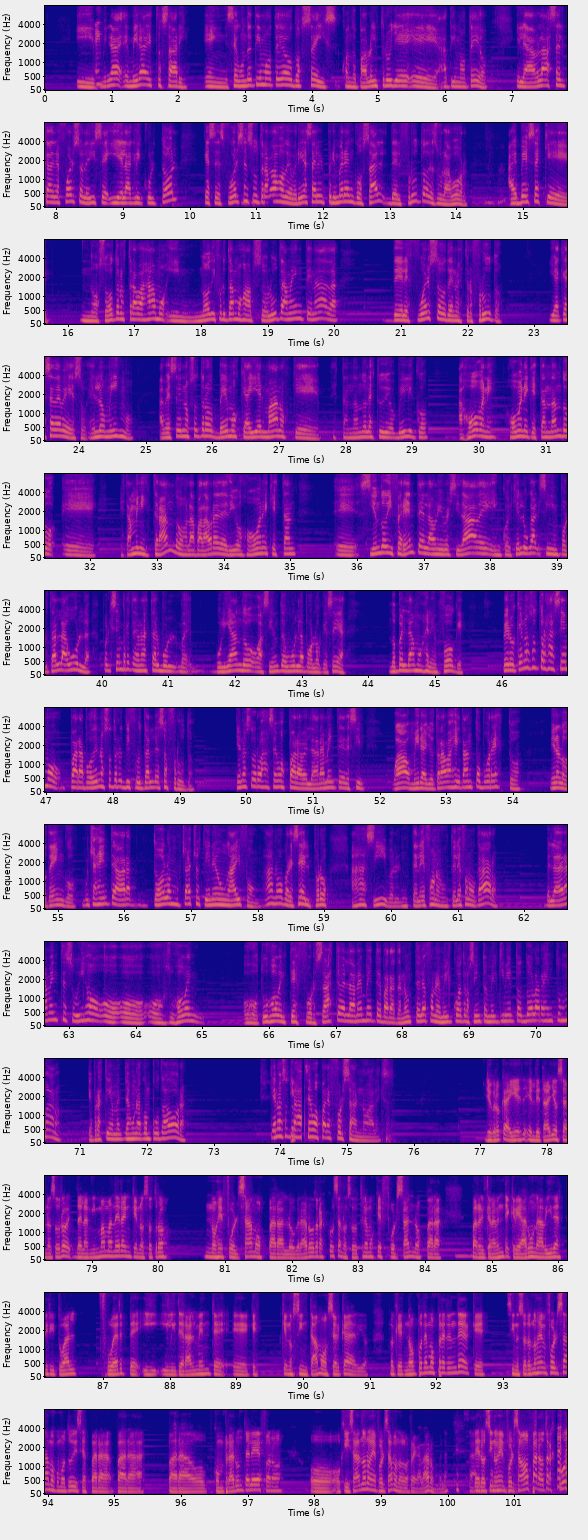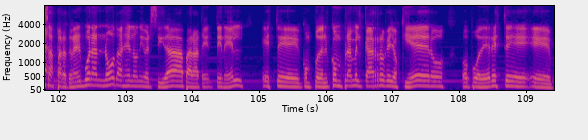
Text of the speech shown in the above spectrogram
Y mira, eh, mira esto, Sari, en 2 Timoteo 2.6, cuando Pablo instruye eh, a Timoteo y le habla acerca del esfuerzo, le dice, y el agricultor que se esfuerce en su trabajo debería ser el primero en gozar del fruto de su labor. Hay veces que nosotros trabajamos y no disfrutamos absolutamente nada del esfuerzo de nuestro fruto. ¿Y a qué se debe eso? Es lo mismo. A veces nosotros vemos que hay hermanos que están dando el estudio bíblico a jóvenes, jóvenes que están dando, eh, están ministrando la palabra de Dios, jóvenes que están eh, siendo diferentes en la universidad, en cualquier lugar, sin importar la burla, porque siempre te van a estar eh, bulleando o haciendo burla por lo que sea. No perdamos el enfoque. Pero ¿qué nosotros hacemos para poder nosotros disfrutar de esos frutos? ¿Qué nosotros hacemos para verdaderamente decir, wow, mira, yo trabajé tanto por esto, mira, lo tengo? Mucha gente ahora, todos los muchachos tienen un iPhone. Ah, no, parece el Pro. Ah, sí, pero un teléfono es un teléfono caro. Verdaderamente su hijo o, su joven o tú joven te esforzaste verdaderamente para tener un teléfono de 1400, 1500 dólares en tus manos, que prácticamente es una computadora. ¿Qué nosotros hacemos para esforzarnos, Alex? Yo creo que ahí es el detalle, o sea, nosotros, de la misma manera en que nosotros nos esforzamos para lograr otras cosas, nosotros tenemos que esforzarnos para, para literalmente crear una vida espiritual fuerte y, literalmente eh, que, que, nos sintamos cerca de Dios. Porque no podemos pretender que si nosotros nos esforzamos, como tú dices, para, para, para comprar un teléfono o, quizás no nos esforzamos, nos lo regalaron, ¿verdad? Pero si nos esforzamos para otras cosas, para tener buenas notas en la universidad, para tener este, con poder comprarme el carro que yo quiero o poder este, eh,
